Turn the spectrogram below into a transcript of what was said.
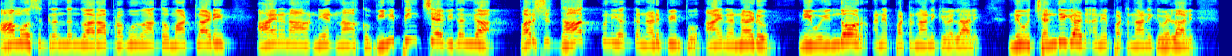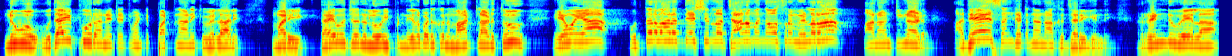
ఆమోసు గ్రంథం ద్వారా ప్రభువు నాతో మాట్లాడి ఆయన నా నాకు వినిపించే విధంగా పరిశుద్ధాత్ముని యొక్క నడిపింపు ఆయన అన్నాడు. నీవు ఇందోర్ అనే పట్టణానికి వెళ్ళాలి. నువ్వు చండీగఢ్ అనే పట్టణానికి వెళ్ళాలి. నువ్వు ఉదయ్పూర్ అనేటటువంటి పట్టణానికి వెళ్ళాలి. మరి దైవజనులు ఇప్పుడు నిలబడుకుని మాట్లాడుతూ ఏమయ్యా ఉత్తర భారతదేశంలో చాలా మంది అవసరం వెళ్ళరా? అని అంటున్నాడు. అదే సంఘటన నాకు జరిగింది. రెండు వేల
